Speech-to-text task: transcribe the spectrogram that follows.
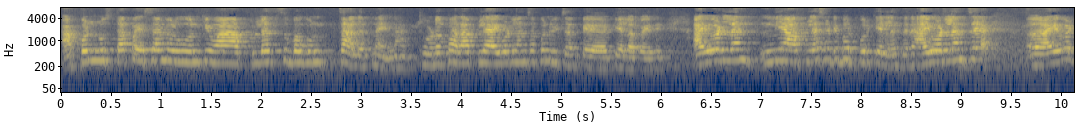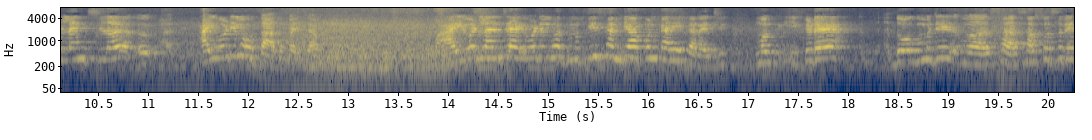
आपण नुसता पैसा मिळवून किंवा आपलंच बघून चालत नाही ना. थोडंफार आपल्या आईवडिलांचा पण विचार के- केला पाहिजे. आईवडिलांनी आपल्यासाठी भरपूर केलं तर आईवडिलांच्या आईवडिलांचं आई वडील होता आलं पाहिजे आईवडिलांचे आई वडिलांचे होत मग ती संधी आपण काय करायची? मग इकडे दोघ म्हणजे सा- सासू सासरे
